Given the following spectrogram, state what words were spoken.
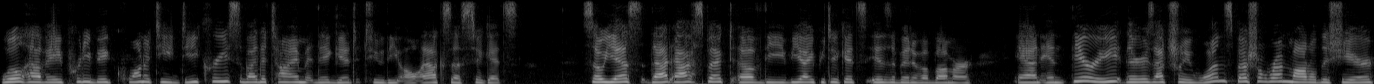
will have a pretty big quantity decrease by the time they get to the all access tickets. So yes, that aspect of the VIP tickets is a bit of a bummer. And in theory, there is actually one special run model this year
